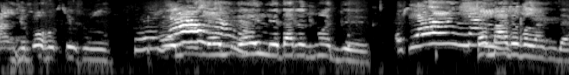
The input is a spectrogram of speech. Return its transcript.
আনছি বহুত কিছু। এই- লেদারের মধ্যে। তোর মাকে বললাম দে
